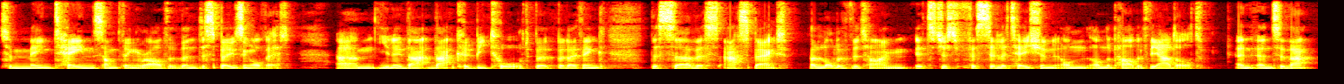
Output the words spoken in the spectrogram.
to maintain something rather than disposing of it um, you know that that could be taught but but i think the service aspect a lot of the time it's just facilitation on on the part of the adult. And and so that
